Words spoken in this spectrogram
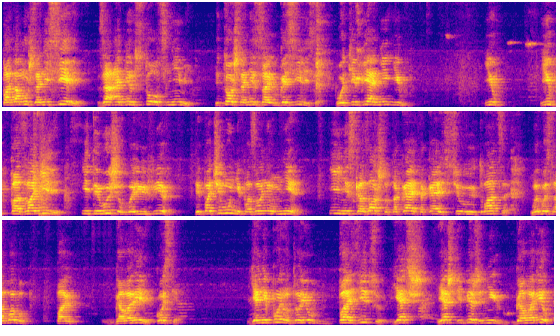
потому что они сели за один стол с ними. И то, что они загасились. Вот тебе они и, и, и позвонили. И ты вышел в эфир. Ты почему не позвонил мне и не сказал, что такая-такая ситуация? Мы бы с тобой бы поговорили, Костя. Я не понял твою позицию. Я ж, я ж тебе же не говорил,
